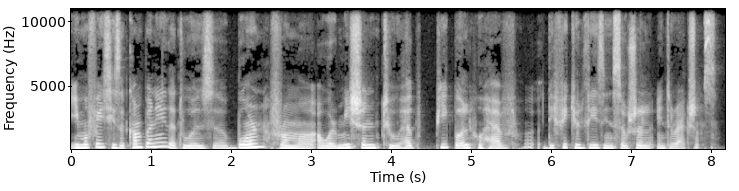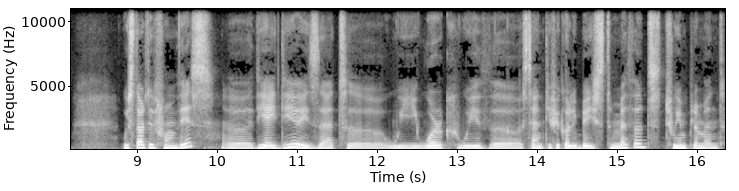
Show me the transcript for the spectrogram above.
EmoFace is a company that was uh, born from uh, our mission to help people who have uh, difficulties in social interactions. We started from this. Uh, the idea is that uh, we work with uh, scientifically based methods to implement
